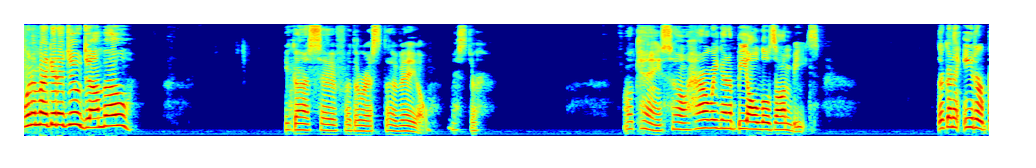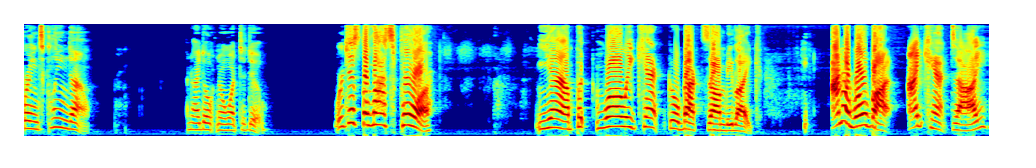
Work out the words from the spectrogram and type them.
What am I gonna do, Dumbo? You gotta save for the rest of the video, mister. Okay, so how are we gonna beat all those zombies? They're gonna eat our brains clean down. And I don't know what to do. We're just the last four! Yeah, but WALL-E can't go back zombie like. I'm a robot. I can't die.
